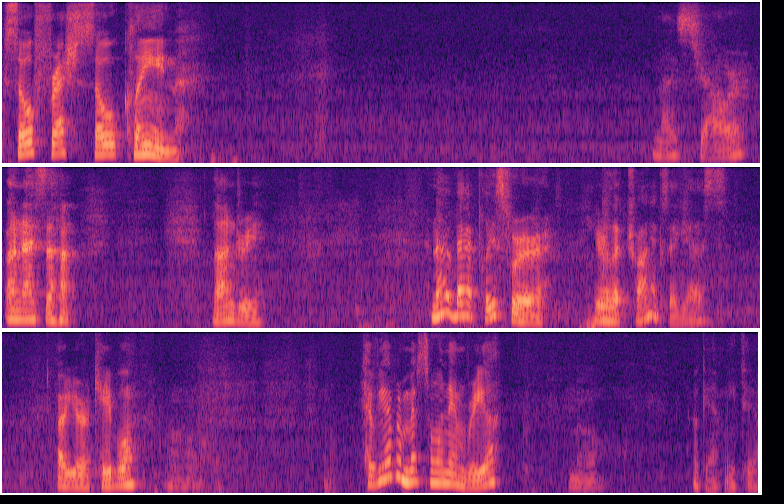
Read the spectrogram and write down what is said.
So fresh, so clean. Nice shower. Oh, nice uh, laundry. Not a bad place for your electronics, I guess. Or your cable. Uh-huh. Have you ever met someone named Ria? No. Okay, me too.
